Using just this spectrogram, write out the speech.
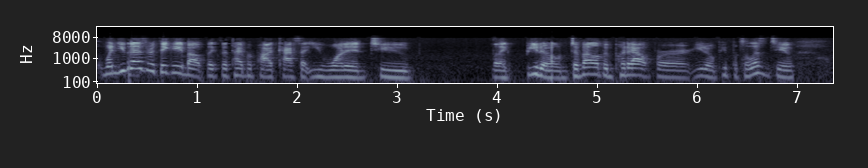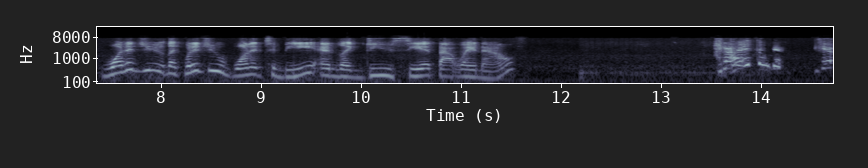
when you guys were thinking about like the type of podcast that you wanted to like you know develop and put out for you know people to listen to what did you like what did you want it to be and like do you see it that way now I think it. Yeah.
